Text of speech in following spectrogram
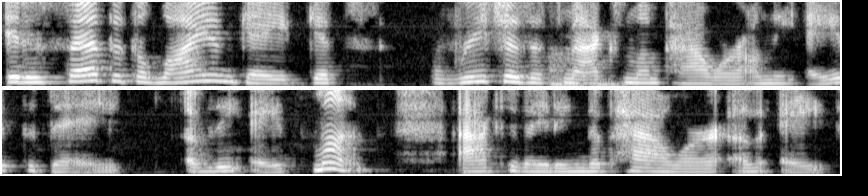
it is said that the Lionsgate gets reaches its uh-huh. maximum power on the eighth day of the eighth month, activating the power of 8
